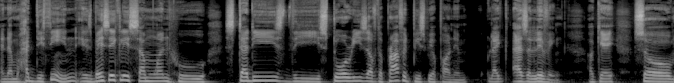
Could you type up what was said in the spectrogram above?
And a muhaddithin is basically someone who studies the stories of the Prophet, peace be upon him, like as a living. Okay, so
